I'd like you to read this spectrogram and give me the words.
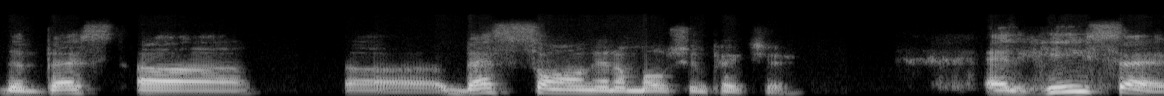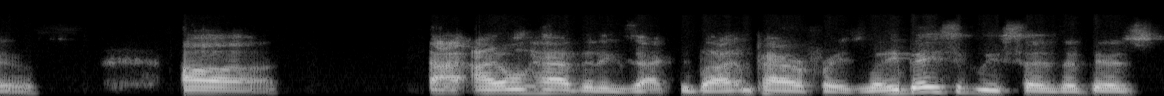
the best uh, uh, best song in a motion picture, and he says, uh, I, I, don't have it exactly, but I'm paraphrasing. But he basically says that there's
